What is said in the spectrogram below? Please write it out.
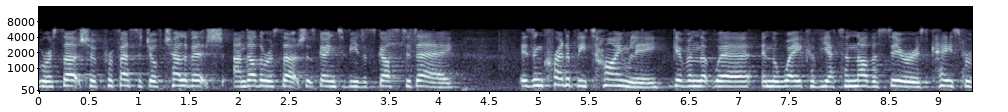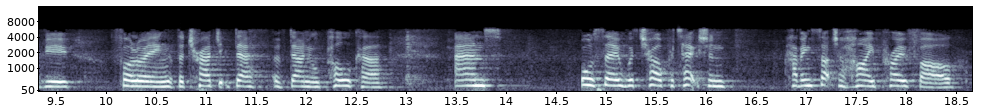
research of Professor Jovchelovitch and other research that's going to be discussed today is incredibly timely given that we're in the wake of yet another serious case review following the tragic death of Daniel Pelka and also with child protection having such a high profile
